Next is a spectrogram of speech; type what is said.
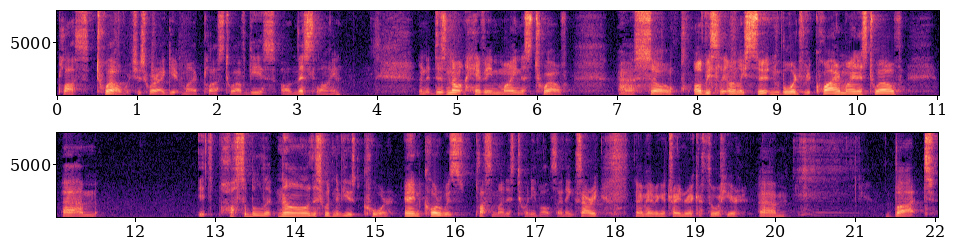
plus 12, which is where I get my plus 12 guess on this line. And it does not have a minus 12. Uh, so, obviously only certain boards require minus 12. Um, it's possible that no, this wouldn't have used core, and core was plus and minus 20 volts, I think. Sorry, I'm having a train wreck of thought here. Um, but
